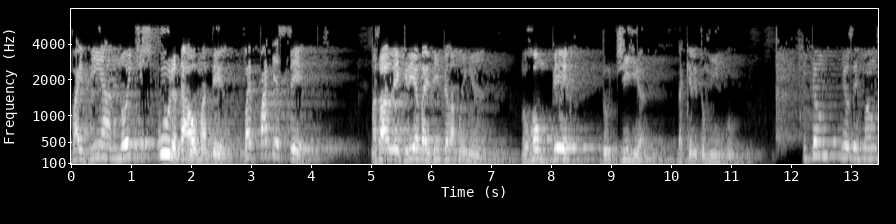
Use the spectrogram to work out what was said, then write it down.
Vai vir a noite escura da alma dele, vai padecer, mas a alegria vai vir pela manhã, no romper do dia daquele domingo. Então, meus irmãos,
